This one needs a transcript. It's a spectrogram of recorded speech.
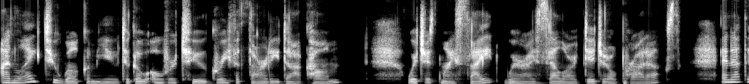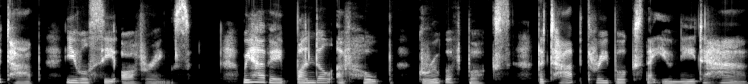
I'd like to welcome you to go over to griefauthority.com, which is my site where I sell our digital products and at the top, you will see offerings. We have a bundle of hope group of books, the top three books that you need to have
